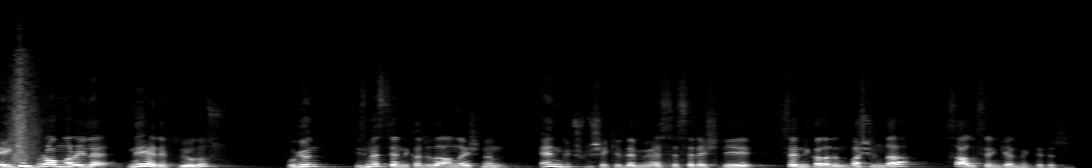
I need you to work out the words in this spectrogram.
Eğitim programları ile ne hedefliyoruz? Bugün hizmet sendikacılığı anlayışının en güçlü şekilde müesseseleştiği sendikaların başında Sağlık Sen gelmektedir.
